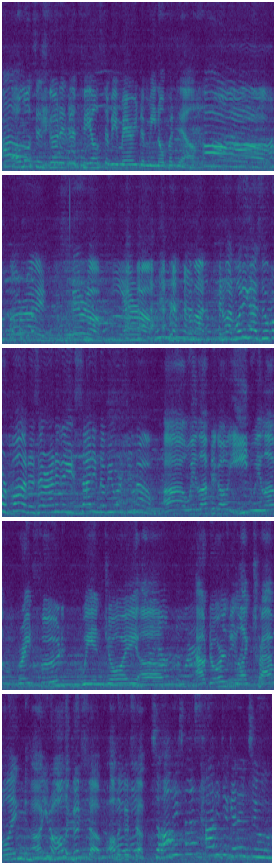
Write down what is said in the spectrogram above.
Um, Almost as good as it feels to be married to Mino Patel. Oh, all right. Fair enough. Fair enough. Come on. And what, what do you guys do for fun? Is there anything exciting the viewers should know? Uh, we love to go eat. We love great food. We enjoy uh, outdoors. We like traveling. Uh, you know, all the good stuff. All the good stuff. So, Ami, tell us, how did you get into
